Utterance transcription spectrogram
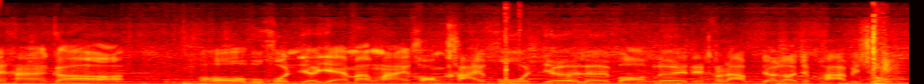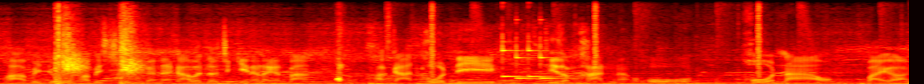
นะฮะก็โอ้โหผู้คนเยอะแยะมากมายของขายโคตรเยอะเลยบอกเลยนะครับ เดี๋ยวเราจะพาไปชม พาไปดูพาไปชิมกันนะครับ ว่าเราจะกินอะไรกันบ้างอากาศโคตรดีที่สำคัญนะโอ้โหโคตรหนาวไปก่อน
